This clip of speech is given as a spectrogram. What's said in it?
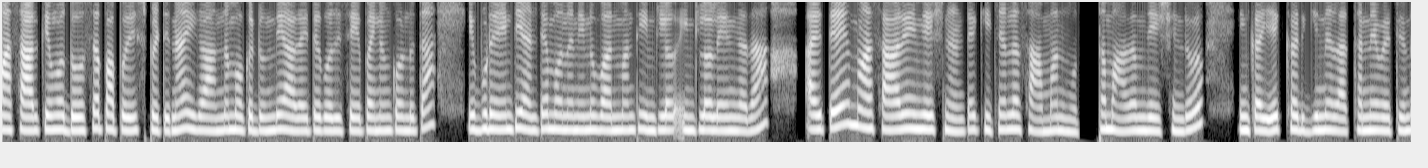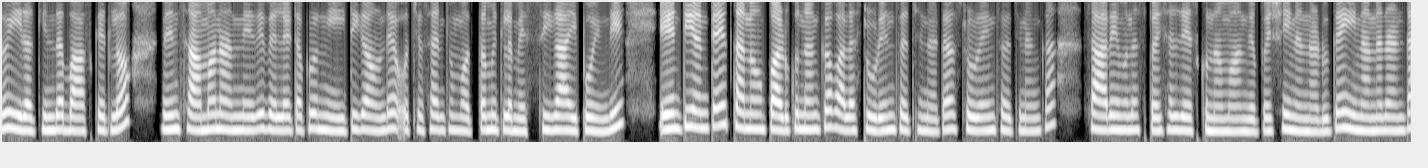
మా సార్కి ఏమో దోశ పప్పు వేసి పెట్టిన. ఇక అన్నం ఒకటి ఉంది. అదైతే కొద్దిసేపు అయినా వండుతా. ఇప్పుడు ఏంటి అంటే మొన్న నేను వన్ మంత్ ఇంట్లో ఇంట్లో లేను కదా. అయితే మా సార్ ఏం చేసిండంటే కిచెన్‌లో సామాన్ మొత్తం ఆగం చేసిండు. ఇంకా ఎక్కడి గిన్నెలు అక్కడనే పెట్టిండు. ఇలా కింద బాస్కెట్‌లో నేను సామాన్ అనేది వెళ్ళేటప్పుడు నీట్‌గా ఉండే వచ్చేసరికి మొత్తం ఇట్లా మెస్సీగా అయిపోయింది. ఏంటి అంటే తను పడుకున్నాక వాళ్ళ స్టూడెంట్స్ వచ్చిందట. స్టూడెంట్స్ వచ్చినాక సార్ ఏమైనా స్పెషల్ చేసుకుందామా అని చెప్పేసి ఈయన అడిగితే ఈయన అన్నాడంట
